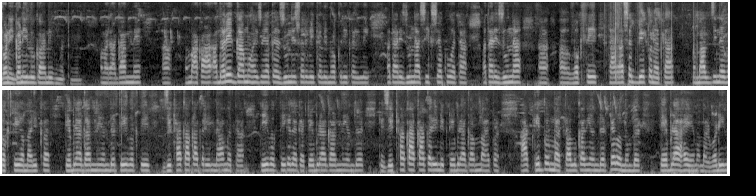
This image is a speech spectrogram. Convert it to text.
ભણી ગણેલું ગામ એવું હતું એમ. અમારા ગામને આખા આ દરેક ગામો હોય છે. કે જૂની સર્વે કરેલી, નોકરી કરેલી, અત્યારે જૂના શિક્ષકો હતા, અત્યારે જૂના વખતે ધારાસભ્ય પણ હતા. માલજીને વખતે અમારી ટેબડા ગામની અંદર તે વખતે જેઠા કાકા કરીને નામ હતા. તે વખતે કહેતા કે ટેબડા ગામની અંદર કે જેઠા કાકા કરીને ટેબડા ગામમાં પણ આ ખેતરમાં તાલુકાની અંદર પહેલો નંબર ટેબડા હે, એમાં મારા વડીલ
